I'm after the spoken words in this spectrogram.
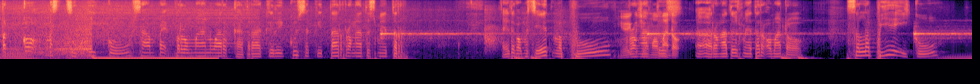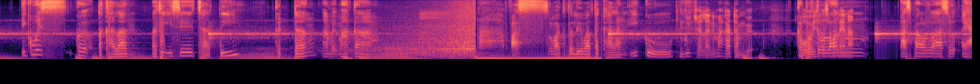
Teko masjid iku sampai perumahan warga terakhir iku sekitar 200 meter. Jadi teko masjid mlebu Ya, iku cuma omah tok. Heeh, 200 meter omah tok. Selebihnya iku iku wis koyo tegalan. Nanti isi jati, gedang, ambek makam. Nah, pas waktu lewat tegalan iku Iku jalan mah enggak. Oh, wis aspal kebetulan enak. Aspal asu ya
